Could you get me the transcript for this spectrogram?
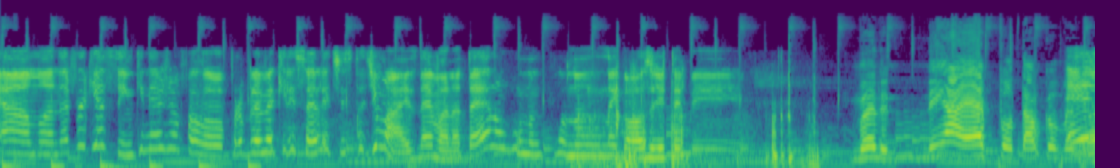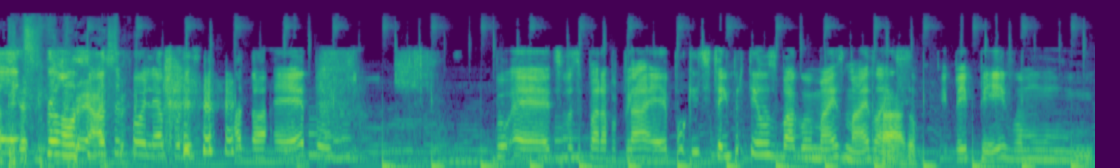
Ah, mano, é porque assim, que nem o João falou, o problema é que eles são elitistas demais, né, mano? Até num, num, num negócio de TV. Mano, nem a Apple tava cobrando É, então, se você for olhar por esse lado, a Apple. que- É, se você parar pra pensar, a Apple que sempre tem uns bagulho mais, mais lá Claro. em cima, vamos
